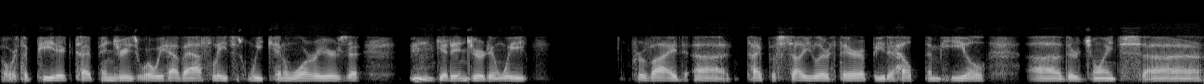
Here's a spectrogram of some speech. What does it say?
orthopedic type injuries where we have athletes and weekend warriors that get injured and we provide uh, type of cellular therapy to help them heal uh, their joints uh,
